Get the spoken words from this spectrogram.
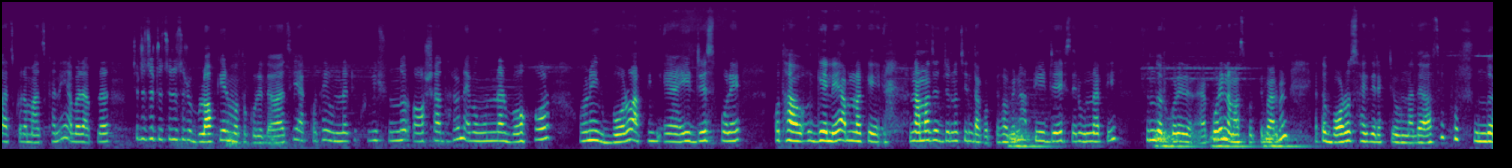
কাজ করা মাঝখানে, আবার আপনার ছোট ছোট ছোট ছোট ব্লকের মতো করে দেওয়া আছে। এক কথায় ওড়নাটি খুবই সুন্দর, অসাধারণ এবং ওড়নার বহর অনেক বড়। আপনি এই ড্রেস পরে কোথাও গেলে আপনাকে নামাজের জন্য চিন্তা করতে হবে না। আপনি ড্রেসের উন্নাটি সুন্দর করে, পরে নামাজ পড়তে পারবেন। এত বড় সাইজের একটি ওড়না দেওয়া আছে, খুব সুন্দর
